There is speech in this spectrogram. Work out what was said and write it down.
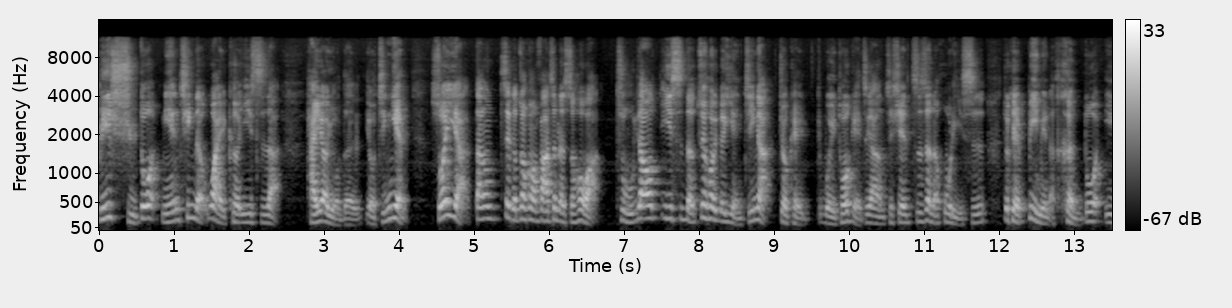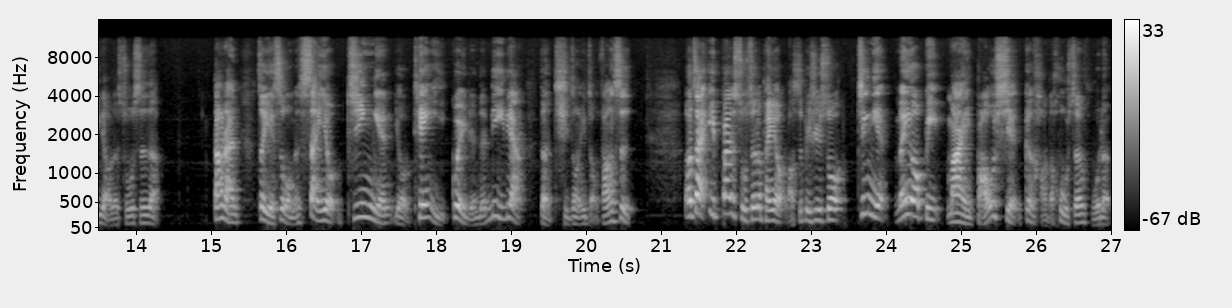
比许多年轻的外科医师啊还要有的有经验。所以啊，当这个状况发生的时候啊，主要医师的最后一个眼睛啊，就可以委托给这样这些资深的护理师，就可以避免了很多医疗的疏失了。当然，这也是我们善用今年有天乙贵人的力量的其中一种方式。而在一般属蛇的朋友，老师必须说，今年没有比买保险更好的护身符了，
